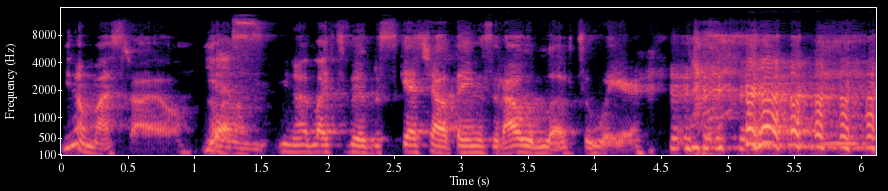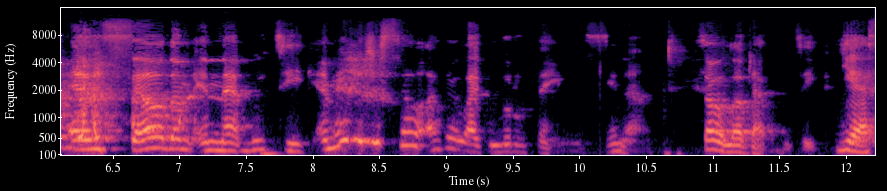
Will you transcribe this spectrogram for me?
you know, my style. Yes. Um, you know, I'd like to be able to sketch out things that I would love to wear and sell them in that boutique and maybe just sell other like little things, you know. So I would love to have a boutique. Yes,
